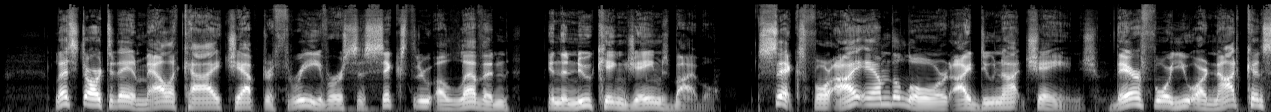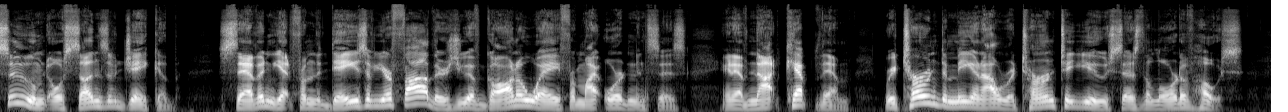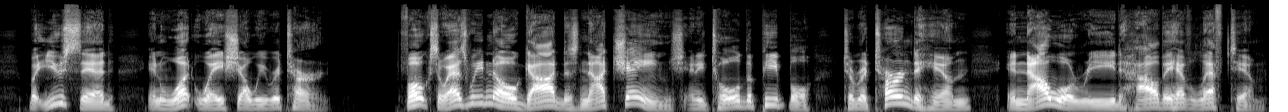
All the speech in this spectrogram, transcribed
Let's start today in Malachi chapter 3, verses 6 through 11 in the New King James Bible. 6 For I am the Lord, I do not change. Therefore you are not consumed, O sons of Jacob. 7 Yet from the days of your fathers you have gone away from my ordinances and have not kept them. Return to me, and I'll return to you, says the Lord of hosts. But you said, In what way shall we return? Folks, so as we know, God does not change, and He told the people to return to Him, and now we'll read how they have left Him.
